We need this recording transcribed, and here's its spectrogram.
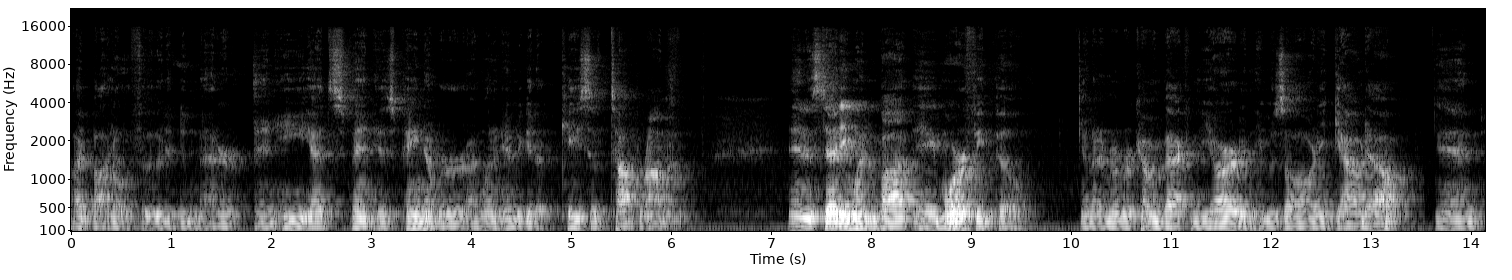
I bought all the food, it didn't matter. And he had spent his pay number. I wanted him to get a case of top ramen. And instead, he went and bought a morphine pill. And I remember coming back from the yard and he was already gouged out. And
